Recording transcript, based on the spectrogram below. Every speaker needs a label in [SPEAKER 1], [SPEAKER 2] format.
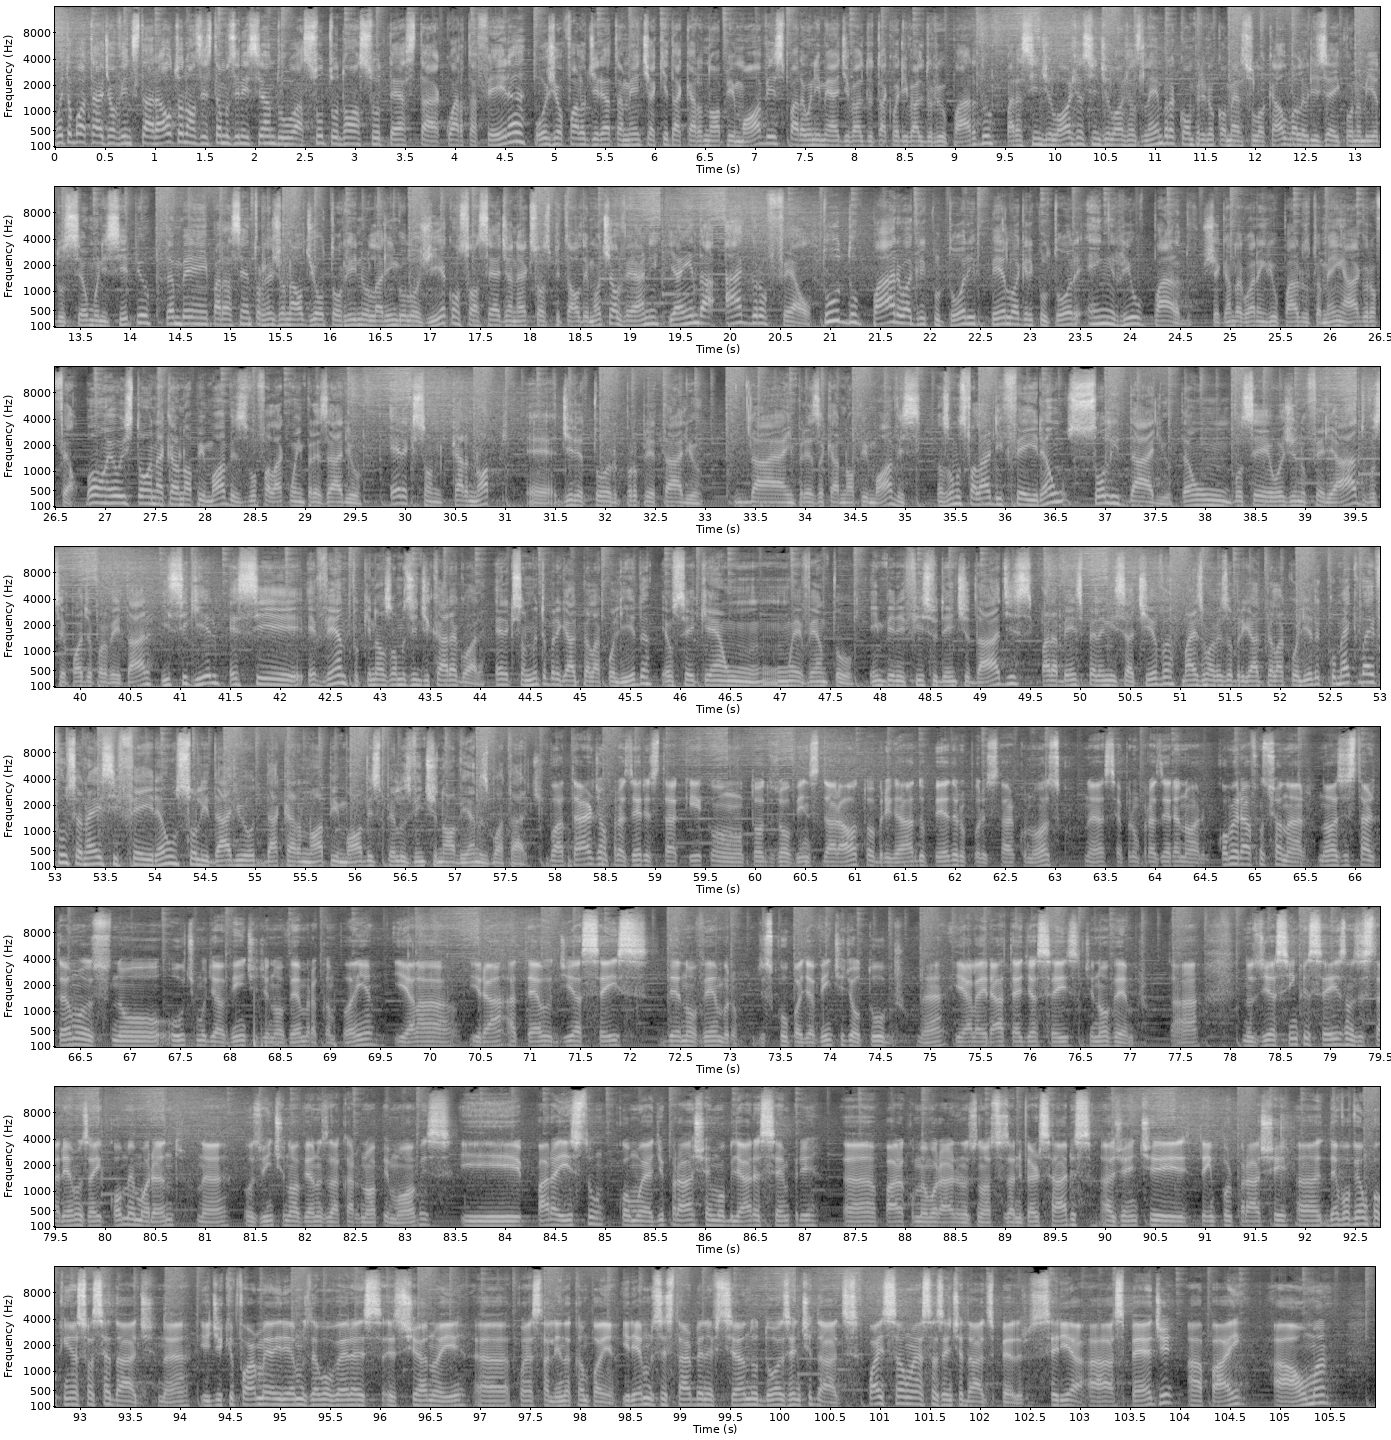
[SPEAKER 1] Muito boa tarde, ouvintes da Arauto. Nós estamos iniciando o assunto nosso desta quarta-feira. Hoje eu falo diretamente aqui da Carnop Imóveis para Unimed Vale do Taquari Vale do Rio Pardo. Para Cindy Lojas, Cindy Lojas lembra, compre no comércio local, valorize a economia do seu município. Também para Centro Regional de Otorrino Laringologia, com sua sede anexo ao Hospital de Monte Alverne. E ainda Agrofel, tudo para o agricultor e pelo agricultor em Rio Pardo. Chegando agora em Rio Pardo também a Agrofel. Bom, eu estou na Carnop Imóveis, vou falar com o empresário Erickson Carnop, é, diretor proprietário da empresa Carnop Imóveis, nós vamos falar de feirão solidário. Então, você hoje no feriado, você pode aproveitar e seguir esse evento que nós vamos indicar agora. Erickson, muito obrigado pela acolhida. Eu sei que é um, um evento em benefício de entidades. Parabéns pela iniciativa. Mais uma vez, obrigado pela acolhida. Como é que vai funcionar esse feirão solidário da Carnop Imóveis pelos 29 anos? Boa tarde.
[SPEAKER 2] Boa tarde, é um prazer estar aqui com todos os ouvintes da Arauto. Obrigado, Pedro, por estar conosco né? Sempre um prazer enorme. Como irá funcionar? Nós startamos no último dia 20 de novembro a campanha e ela irá até o dia 6 de novembro, desculpa, dia 20 de outubro, né? E ela irá até dia 6 de novembro. Tá? Nos dias 5 e 6 nós estaremos aí comemorando né, os 29 anos da Carnop Imóveis e para isto, como é de praxe, a imobiliária sempre Uh, para comemorar os nossos aniversários, a gente tem por praxe uh, devolver um pouquinho à sociedade, né? E de que forma iremos devolver este ano aí uh, com essa linda campanha? Iremos estar beneficiando 12 entidades. Quais são essas entidades, Pedro? Seria a ASPED, a APAI, a ALMA,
